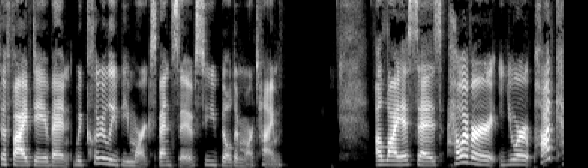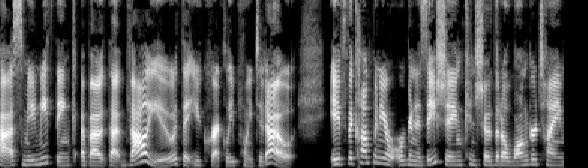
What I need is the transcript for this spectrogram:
the five day event would clearly be more expensive. So you build in more time. Elias says, however, your podcast made me think about that value that you correctly pointed out. If the company or organization can show that a longer time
